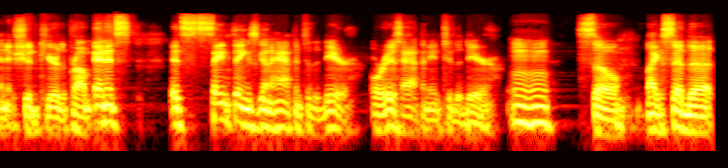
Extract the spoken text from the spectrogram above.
and it should cure the problem and it's it's same thing is going to happen to the deer or is happening to the deer Mm-hmm. so like i said the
